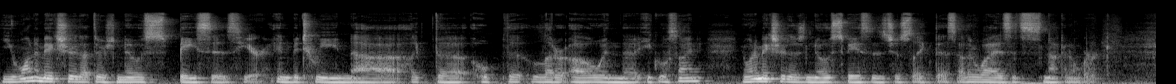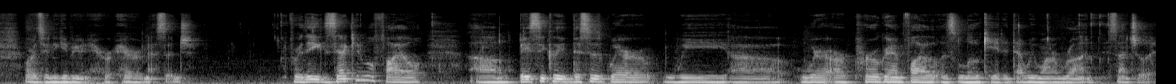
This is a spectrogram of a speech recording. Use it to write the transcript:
you want to make sure that there's no spaces here in between, uh, like the the letter O and the equal sign. You want to make sure there's no spaces just like this. Otherwise, it's not going to work, or it's going to give you an error, error message. For the executable file, um, basically, this is where we uh, where our program file is located that we want to run essentially.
